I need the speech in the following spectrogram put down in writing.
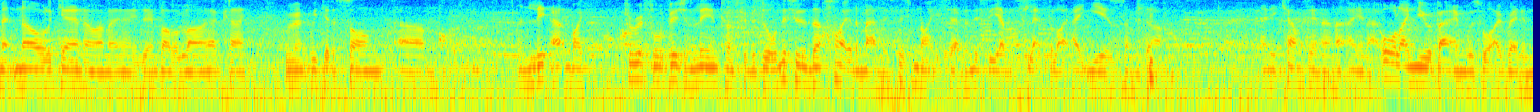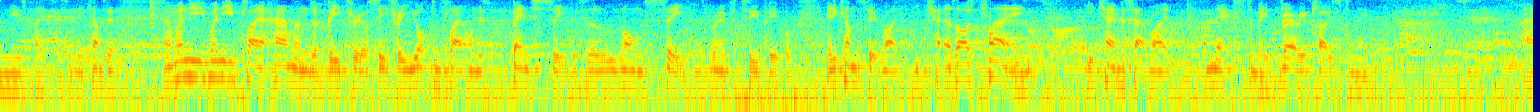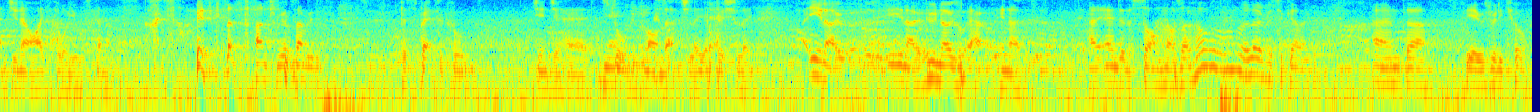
met Noel again. Oh, I know how you doing? Blah blah blah. Okay. We went, we did a song. Um, and Lee, at my peripheral vision, Liam comes through the door. And this is the height of the madness. This is '97. This is, he hadn't slept for like eight years or something. he comes in, and I, you know, all I knew about him was what I read in the newspapers. And he comes in, and when you when you play a Hammond, a B3 or C3, you often play it on this bench seat, which is a long seat, and there's room for two people. And he comes to sit right. Ca- as I was playing, he came and sat right next to me, very close to me. And you know, I thought he was gonna, I thought he was gonna punch me or something. This bespectacled, ginger haired, strawberry blonde, actually, officially. You know, you know, who knows what happened, you know. At the end of the song, And I was like, oh, hello, Mr. Gallagher. And uh, yeah, it was really cool.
